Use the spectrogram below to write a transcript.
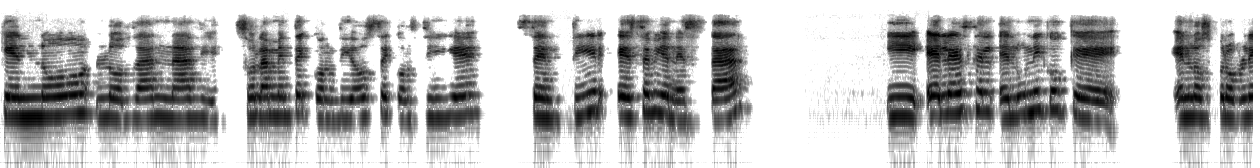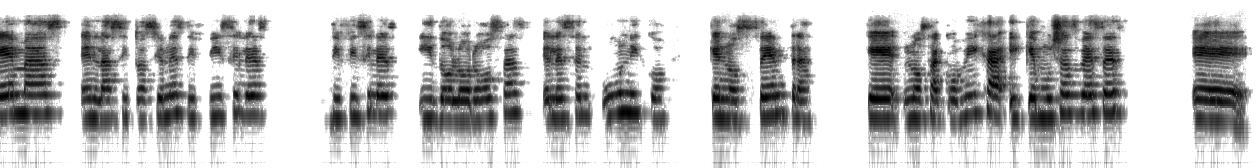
que no lo da nadie. Solamente con Dios se consigue sentir ese bienestar y Él es el, único que en los problemas, en las situaciones difíciles, difíciles y dolorosas, Él es el único que nos centra, que nos acobija y que muchas veces, eh,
